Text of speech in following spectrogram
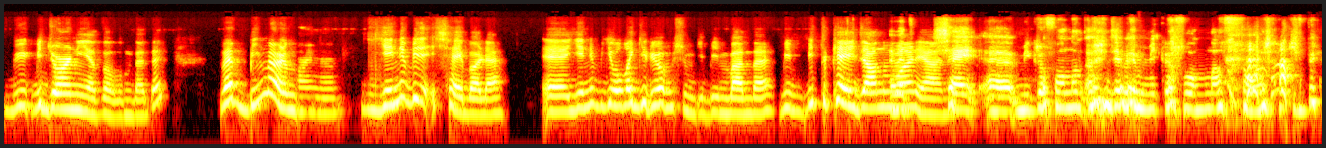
büyük bir journey yazalım dedik. Ve bilmiyorum Aynen. yeni bir şey böyle e, yeni bir yola giriyormuşum gibiyim ben de. Bir, bir tık heyecanım evet, var yani. Şey e, mikrofondan önce ve mikrofondan sonra gibi.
